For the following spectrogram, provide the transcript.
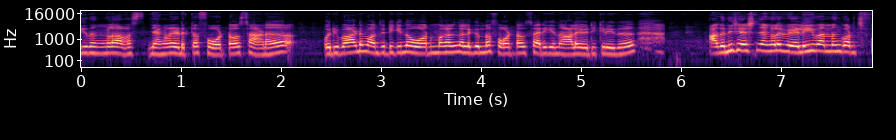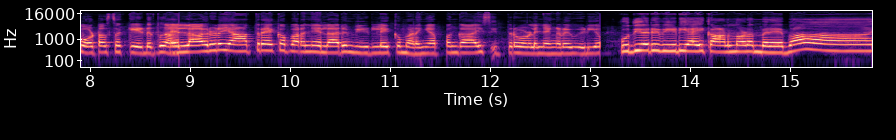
ഇത് ഞങ്ങൾ അവസ് ഞങ്ങളെടുത്ത ഫോട്ടോസാണ്. ഒരുപാട് മധുരിക്കുന്ന ഓർമ്മകൾ നൽകുന്ന ഫോട്ടോസ് ആയിരിക്കും നാളെ ഒരിക്കലും ഇത്. അതിനുശേഷം ഞങ്ങൾ വെളിയിൽ വന്നും കുറച്ച് ഫോട്ടോസൊക്കെ എടുത്ത് എല്ലാവരുടെ യാത്രയൊക്കെ പറഞ്ഞ് എല്ലാവരും വീട്ടിലേക്ക് മടങ്ങി. അപ്പം ഗായ്സ് ഇത്രേ ഉള്ളൂ ഞങ്ങളുടെ വീഡിയോ. പുതിയൊരു വീഡിയോ ആയി കാണുന്നോടം വരെ ബായ്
